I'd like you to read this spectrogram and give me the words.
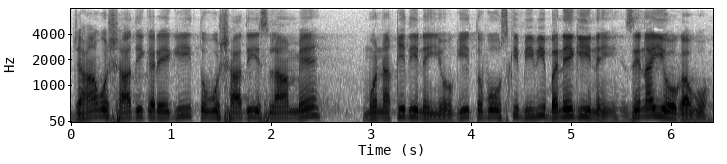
जहाँ वो शादी करेगी तो वो शादी इस्लाम में मुनदी नहीं होगी तो वो उसकी बीवी बनेगी ही नहीं, जिना ही होगा वो।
